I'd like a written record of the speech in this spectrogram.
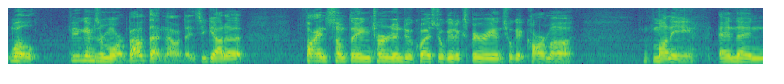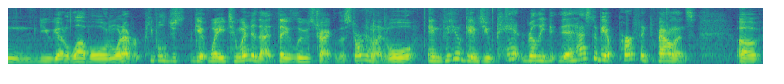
Well, video games are more about that nowadays. You gotta find something, turn it into a quest. You'll get experience. You'll get karma, money, and then you get a level and whatever. People just get way too into that. They lose track of the storyline. Well, in video games, you can't really. Do, it has to be a perfect balance of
